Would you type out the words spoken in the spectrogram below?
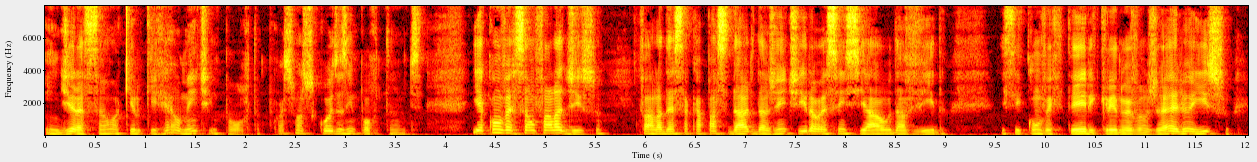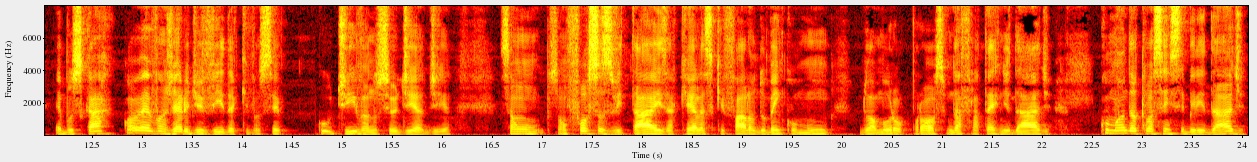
em direção àquilo que realmente importa. Quais são as coisas importantes? E a conversão fala disso, fala dessa capacidade da gente ir ao essencial da vida e se converter e crer no Evangelho. É isso, é buscar qual é o Evangelho de vida que você cultiva no seu dia a dia. São, são forças vitais, aquelas que falam do bem comum, do amor ao próximo, da fraternidade. Comanda a tua sensibilidade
